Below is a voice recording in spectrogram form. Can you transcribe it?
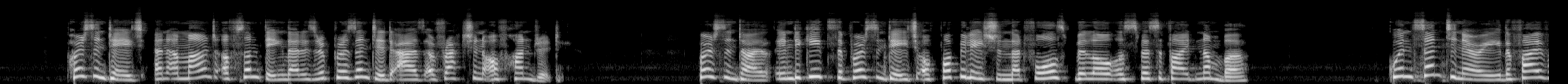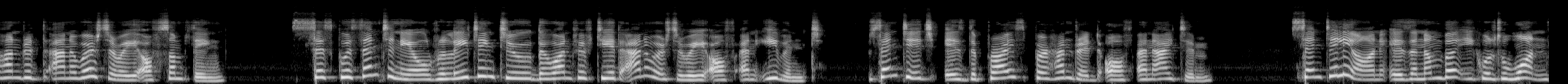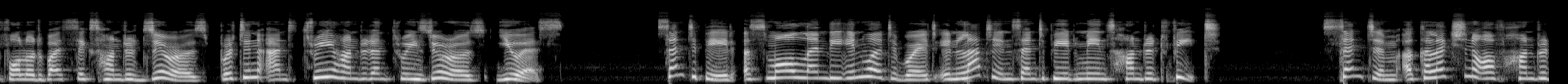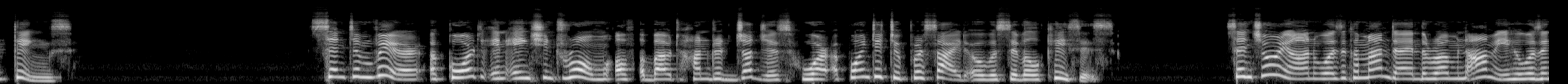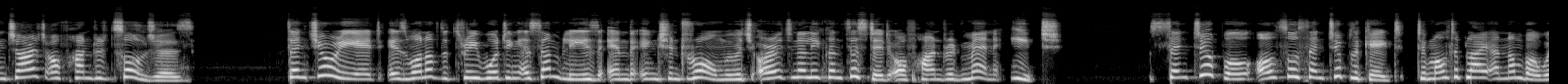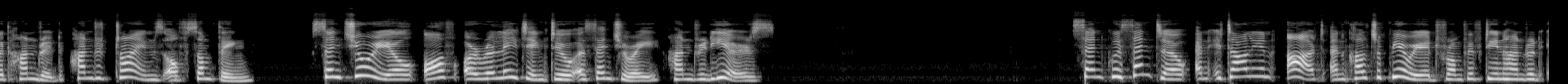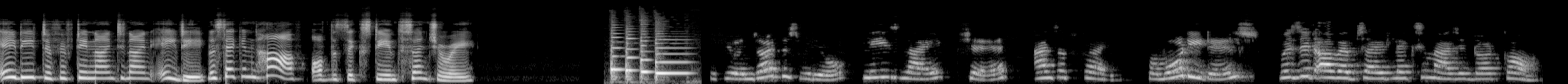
Percentage, an amount of something that is represented as a fraction of hundred. Percentile indicates the percentage of population that falls below a specified number. Quincentenary, the 500th anniversary of something. Sesquicentennial, relating to the 150th anniversary of an event. Centage is the price per hundred of an item. Centillion is a number equal to 1 followed by 600 zeros, Britain and 303 zeros, US. Centipede, a small lengthy invertebrate. In Latin, centipede means 100 feet. Centum, a collection of 100 things. Centumvir, a court in ancient Rome of about 100 judges who are appointed to preside over civil cases. Centurion was a commander in the Roman army who was in charge of hundred soldiers. Centuriate is one of the three voting assemblies in the ancient Rome which originally consisted of hundred men each. Centuple also centuplicate to multiply a number with hundred, hundred times of something. Centurial of or relating to a century, hundred years. Cinquecento, an Italian art and culture period from 1500 AD to 1599 AD, the second half of the 16th century. If you enjoyed this video, please like, share and subscribe. For more details, visit our website leximagic.com.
